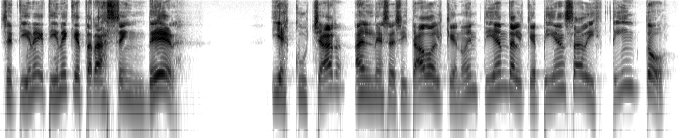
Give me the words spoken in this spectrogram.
Se tiene, tiene que trascender y escuchar al necesitado, al que no entienda, al que piensa distinto.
